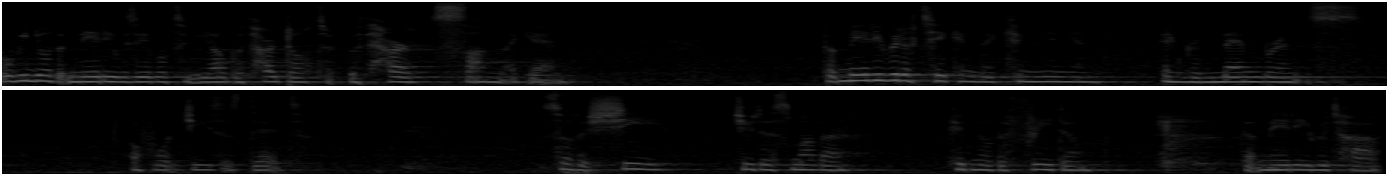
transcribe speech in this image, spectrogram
But we know that Mary was able to meet up with her daughter, with her son again. But Mary would have taken the communion in remembrance of what Jesus did so that she, Judas' mother, could know the freedom that Mary would have.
